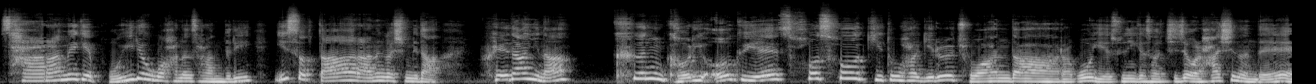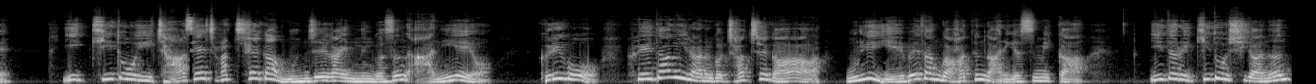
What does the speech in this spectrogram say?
사람에게 보이려고 하는 사람들이 있었다라는 것입니다. 회당이나 큰 거리 어귀에 서서 기도하기를 좋아한다라고 예수님께서 지적을 하시는데 이 기도의 자세 자체가 문제가 있는 것은 아니에요. 그리고 회당이라는 것 자체가 우리의 예배당과 같은 거 아니겠습니까? 이들의 기도 시간은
